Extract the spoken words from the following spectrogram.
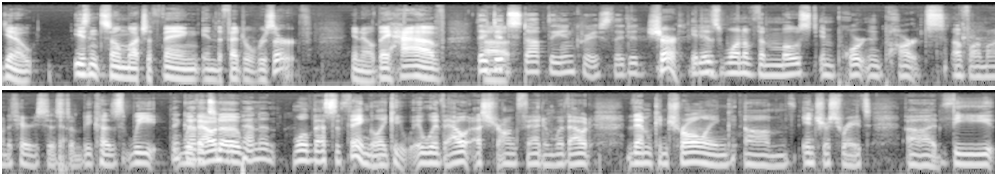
you know, isn't so much a thing in the Federal Reserve. You know, they have They uh, did stop the increase. They did. sure. It is one of the most important parts of our monetary system because we Thank without it's a independent. well that's the thing like it, without a strong Fed and without them controlling um, interest rates, uh, the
